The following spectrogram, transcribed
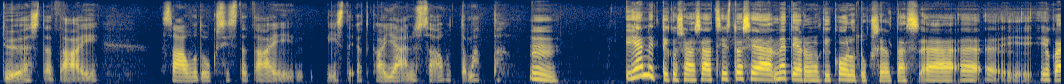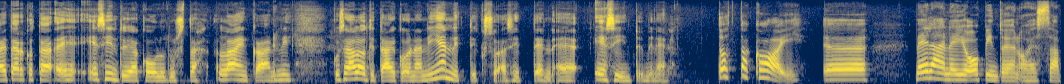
työstä tai saavutuksista tai niistä, jotka on jäänyt saavuttamatta. Mm. Jännittikö sä, saat siis tosiaan meteorologikoulutukselta, ää, joka ei tarkoita e, esiintyjäkoulutusta lainkaan, niin kun sä aloitit aikoinaan, niin jännittikö sua sitten ää, esiintyminen? Totta kai. Meillähän ei ole opintojen ohessa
